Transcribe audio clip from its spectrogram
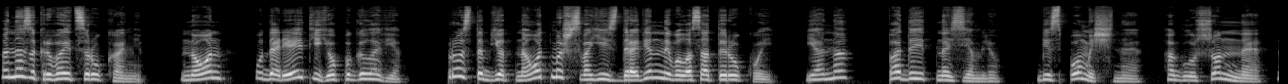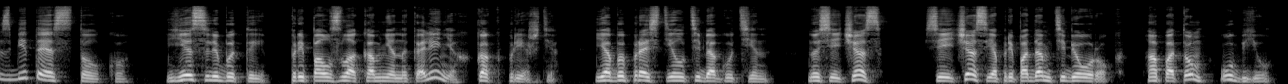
Она закрывается руками, но он ударяет ее по голове. Просто бьет наотмашь своей здоровенной волосатой рукой, и она падает на землю, беспомощная, оглушенная, сбитая с толку. «Если бы ты приползла ко мне на коленях, как прежде, я бы простил тебя, Гутин. Но сейчас, сейчас я преподам тебе урок, а потом убью.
